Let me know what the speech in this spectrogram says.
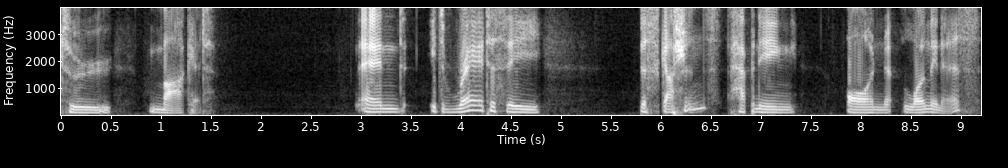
to market. And it's rare to see discussions happening on loneliness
